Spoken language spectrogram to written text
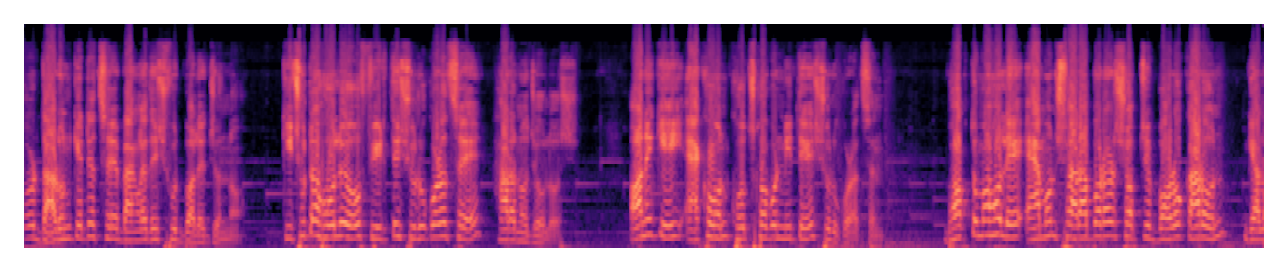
ওর দারুণ কেটেছে বাংলাদেশ ফুটবলের জন্য। কিছুটা হলেও ফিরতে শুরু করেছে হারানো জৌলস। অনেকেই এখন খোঁজখবর নিতে শুরু করেছেন। ভক্তমহলে এমন সারা পড়ার সবচেয়ে বড় কারণ গেল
